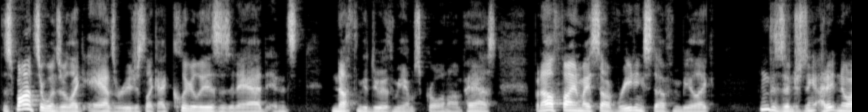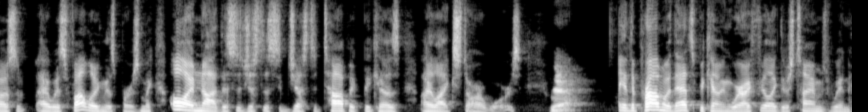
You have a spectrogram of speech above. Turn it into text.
the sponsor ones are like ads where you're just like I clearly this is an ad and it's nothing to do with me. I'm scrolling on past. But I'll find myself reading stuff and be like, hmm, this is interesting. I didn't know I was I was following this person. like, oh, I'm not. This is just a suggested topic because I like Star Wars. Yeah. And the problem with that's becoming where I feel like there's times when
